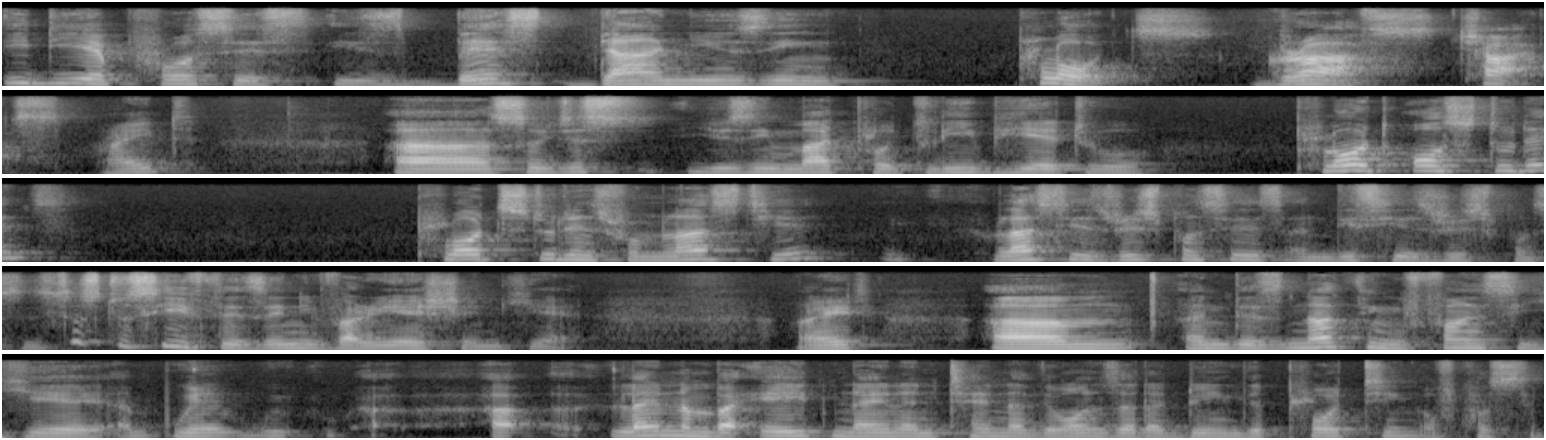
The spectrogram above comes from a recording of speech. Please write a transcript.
EDA process is best done using plots, graphs, charts, right? Uh, so just using matplotlib here to plot all students, plot students from last year, last year's responses and this year's responses, just to see if there's any variation here, right? Um, and there's nothing fancy here. Um, we, we, uh, uh, line number 8, 9, and 10 are the ones that are doing the plotting. Of course, the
